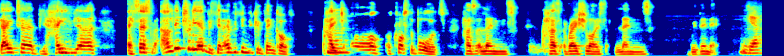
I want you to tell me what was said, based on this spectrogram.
data, behavior, assessment, uh, literally everything, everything you can think of. Mm. HR across the boards has a lens has a racialized lens within it. Yeah,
